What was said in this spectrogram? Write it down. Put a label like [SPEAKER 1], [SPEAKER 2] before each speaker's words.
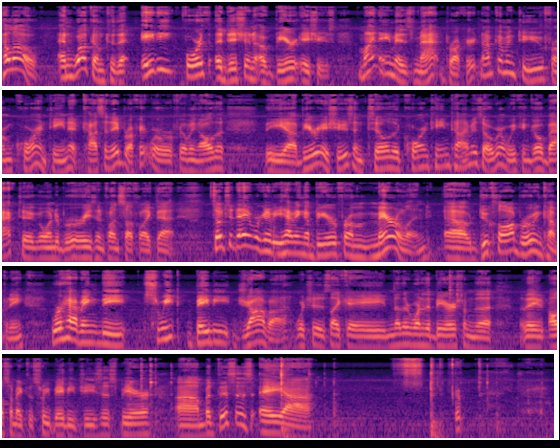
[SPEAKER 1] Hello, and welcome to the 84th edition of Beer Issues. My name is Matt Bruckert, and I'm coming to you from quarantine at Casa de Bruckert, where we're filming all the the uh, beer issues until the quarantine time is over and we can go back to going to breweries and fun stuff like that. So today we're going to be having a beer from Maryland, uh, Duclaw Brewing Company. We're having the Sweet Baby Java, which is like a, another one of the beers from the they also make the Sweet Baby Jesus beer. Um, but this is a uh,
